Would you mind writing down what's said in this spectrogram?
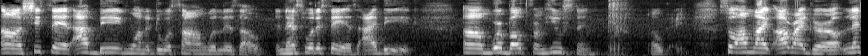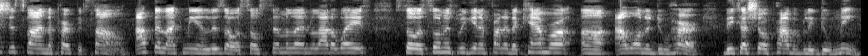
Uh, she said, "I big want to do a song with Lizzo," and that's what it says. I big. Um, we're both from Houston. Okay. So I'm like, all right, girl, let's just find the perfect song. I feel like me and Lizzo are so similar in a lot of ways. So as soon as we get in front of the camera, uh, I want to do her because she'll probably do me.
